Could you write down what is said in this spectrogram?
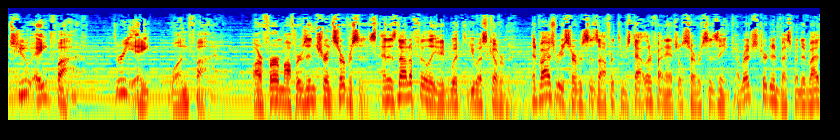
285 3815. Our firm offers insurance services and is not affiliated with the U.S. government. Advisory services offered through Statler Financial Services, Inc., a registered investment advisory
